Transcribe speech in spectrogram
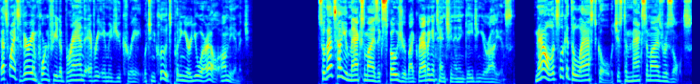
That's why it's very important for you to brand every image you create, which includes putting your URL on the image. So that's how you maximize exposure by grabbing attention and engaging your audience. Now let's look at the last goal, which is to maximize results.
